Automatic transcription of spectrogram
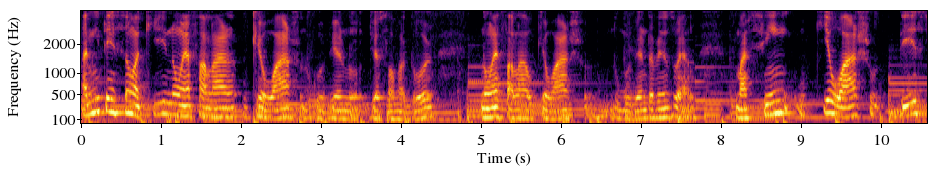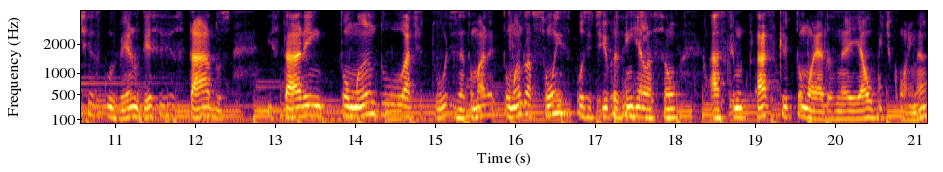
A minha intenção aqui não é falar o que eu acho do governo de El Salvador, não é falar o que eu acho do governo da Venezuela, mas sim que eu acho destes governos, desses estados estarem tomando atitudes, né, tomar, tomando ações positivas em relação às, às criptomoedas né, e ao Bitcoin. Né?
